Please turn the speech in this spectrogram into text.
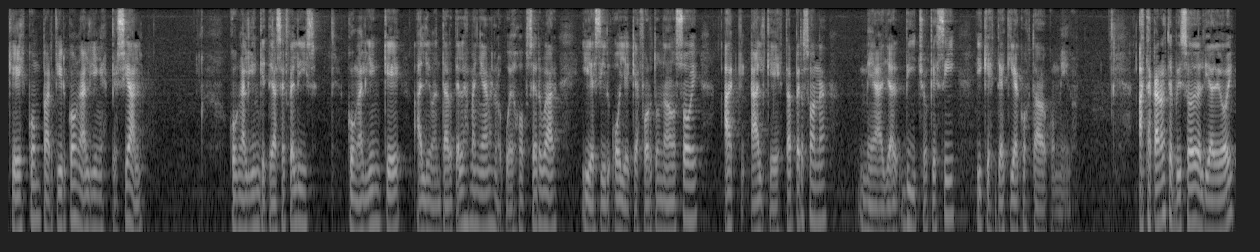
que es compartir con alguien especial, con alguien que te hace feliz, con alguien que al levantarte en las mañanas lo puedes observar y decir, oye, qué afortunado soy al que esta persona me haya dicho que sí y que esté aquí acostado conmigo. Hasta acá nuestro episodio del día de hoy.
